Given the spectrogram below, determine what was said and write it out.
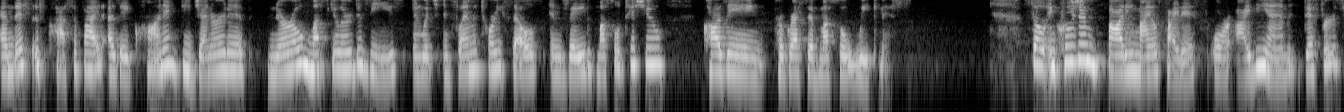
And this is classified as a chronic degenerative neuromuscular disease in which inflammatory cells invade muscle tissue causing progressive muscle weakness. So, inclusion body myositis, or IBM, differs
